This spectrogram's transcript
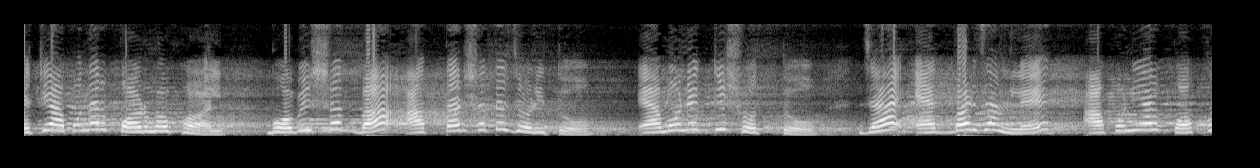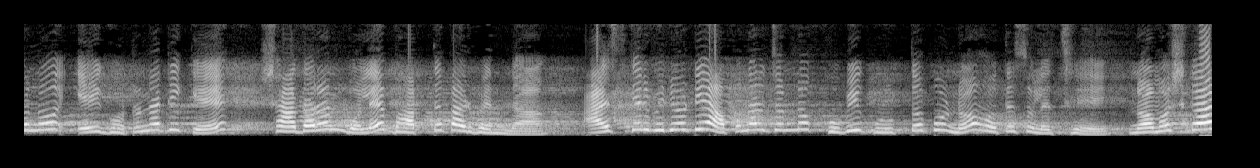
এটি আপনার কর্মফল, ভবিষ্যৎ বা আত্মার সাথে জড়িত। এমন একটি সত্য যা একবার জানলে আপনি আর কখনো এই ঘটনাটিকে সাধারণ বলে ভাবতে পারবেন না। আজকের ভিডিওটি আপনার জন্য খুবই গুরুত্বপূর্ণ হতে চলেছে। নমস্কার,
